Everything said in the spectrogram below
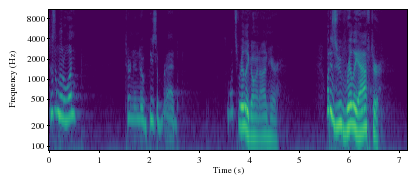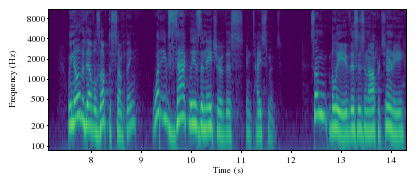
just a little one. Turned into a piece of bread. So what's really going on here? What is he really after? We know the devil's up to something. What exactly is the nature of this enticement? Some believe this is an opportunity,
